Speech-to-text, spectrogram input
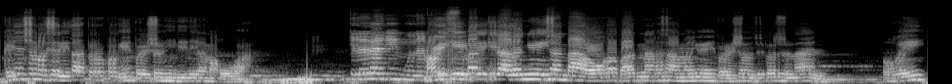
ganyan siya magsalita pero pag in person hindi nila makuha. Kilalanin mo na. Makiki makikilala nyo yung isang tao kapag nakasama nyo in person, sa personal. Okay?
